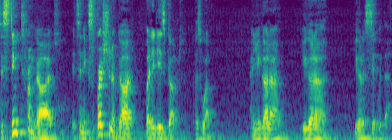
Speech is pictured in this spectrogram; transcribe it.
distinct from God, it's an expression of God, but it is God as well. And you gotta, you gotta, you gotta sit with that.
